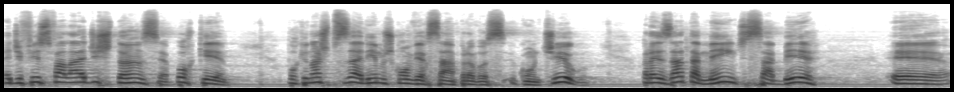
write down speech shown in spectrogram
É difícil falar à distância. Por quê? Porque nós precisaríamos conversar para você, contigo para exatamente saber é,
